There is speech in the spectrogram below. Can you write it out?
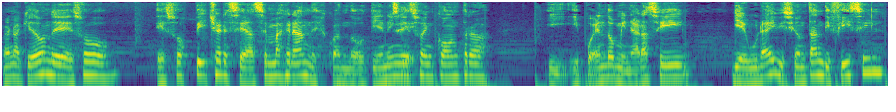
Bueno, aquí es donde esos, esos pitchers se hacen más grandes, cuando tienen eso en contra y, pueden dominar así. Y en una división tan difícil,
